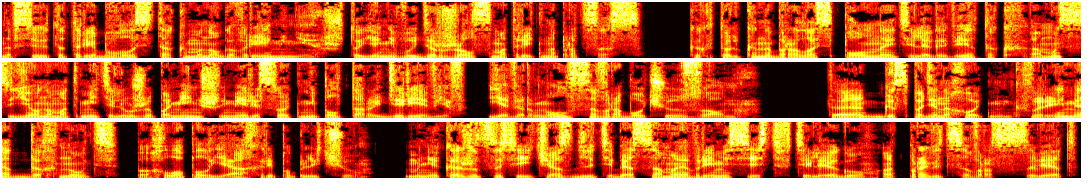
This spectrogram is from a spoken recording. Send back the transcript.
На все это требовалось так много времени, что я не выдержал смотреть на процесс. Как только набралась полная телега веток, а мы с Йоном отметили уже по меньшей мере сотни-полторы деревьев, я вернулся в рабочую зону. «Так, господин охотник, время отдохнуть», — похлопал я Ахри по плечу. «Мне кажется, сейчас для тебя самое время сесть в телегу, отправиться в рассвет,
